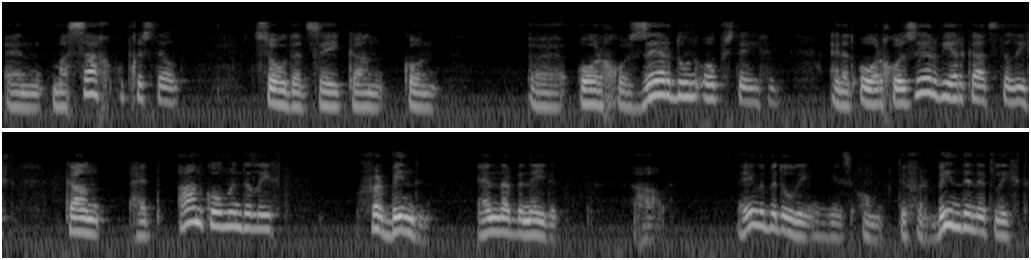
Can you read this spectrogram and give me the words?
een massag opgesteld, zodat zij kan, kon uh, orgozer doen opstegen, en dat orgozer weerkaatste licht, kan het aankomende licht verbinden en naar beneden halen. De hele bedoeling is om te verbinden het licht,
